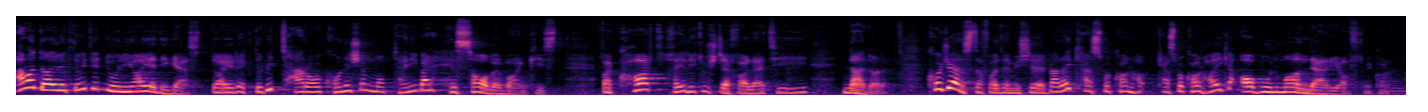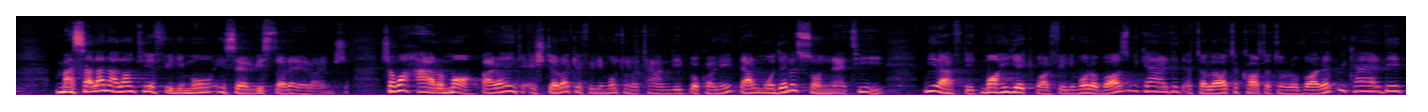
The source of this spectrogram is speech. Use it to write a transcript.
اما direct debit دنیای دیگه است. direct debit تراکنش مبتنی بر حساب بانکی است. و کارت خیلی توش دخالتی نداره. کجا استفاده میشه؟ برای کسب و, کسب و کارهایی که آبونمان دریافت می‌کنن. مثلا الان توی فیلیمو این سرویس داره ارائه میشه. شما هر ماه برای اینکه اشتراک فیلیموتون رو تمدید بکنید در مدل سنتی می‌رفتید. ماهی یک بار فیلیمو رو باز می‌کردید اطلاعات کارتتون رو وارد می‌کردید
